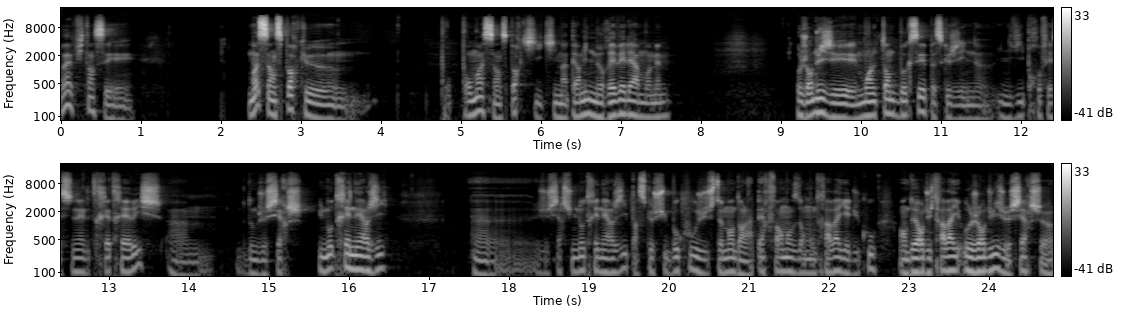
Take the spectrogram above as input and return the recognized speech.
ouais, putain, c'est. Moi, c'est un sport que. Pour, pour moi, c'est un sport qui, qui m'a permis de me révéler à moi-même. Aujourd'hui, j'ai moins le temps de boxer parce que j'ai une, une vie professionnelle très très riche. euh, donc, je cherche une autre énergie euh, je cherche une autre énergie parce que je suis beaucoup justement dans la performance dans mon travail et du coup en dehors du travail aujourd'hui je cherche euh,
